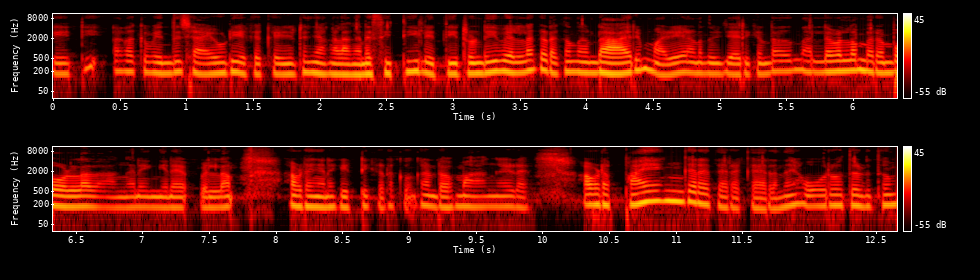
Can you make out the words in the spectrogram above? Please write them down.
കയറ്റി അതൊക്കെ വെന്ത് ചായപൊടിയൊക്കെ കഴിഞ്ഞിട്ട് ഞങ്ങൾ അങ്ങനെ സിറ്റിയിൽ എത്തിയിട്ടുണ്ട് ഈ വെള്ളം കിടക്കുന്നുണ്ട്. ആരും മഴയാണെന്ന് വിചാരിക്കേണ്ട. അത് നല്ല വെള്ളം വരുമ്പോൾ ഉള്ളതാണ് അങ്ങനെ ഇങ്ങനെ വെള്ളം അവിടെ ഇങ്ങനെ കെട്ടിക്കിടക്കും. കണ്ടോ? മാങ്ങയുടെ അവിടെ ഭയങ്കര തിരക്കായിരുന്നേ. ഓരോരുത്തടുത്തും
